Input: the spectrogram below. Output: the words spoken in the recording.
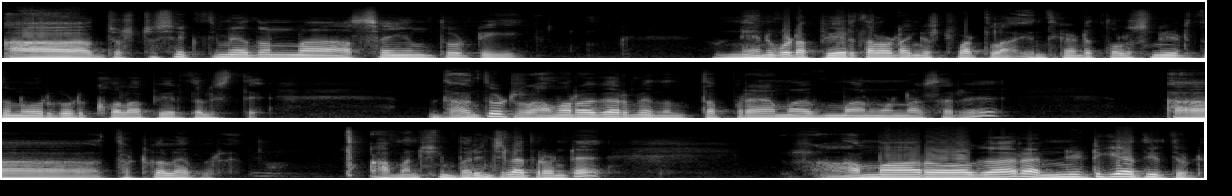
ఆ దుష్టశక్తి మీద ఉన్న అసహ్యంతో నేను కూడా పేరు తలవడానికి ఇష్టపట్ల ఎందుకంటే తులసి నీటితో నోరు కొడుకోవాలి ఆ పేరు తెలిస్తే. దాంతో రామారావు గారి మీద అంత ప్రేమ అభిమానం ఉన్నా సరే తట్టుకోలేకపోయారు. ఆ మనిషిని భరించలేకపోయారు అంటే రామారావు గారు అన్నిటికీ అతీతుడు.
